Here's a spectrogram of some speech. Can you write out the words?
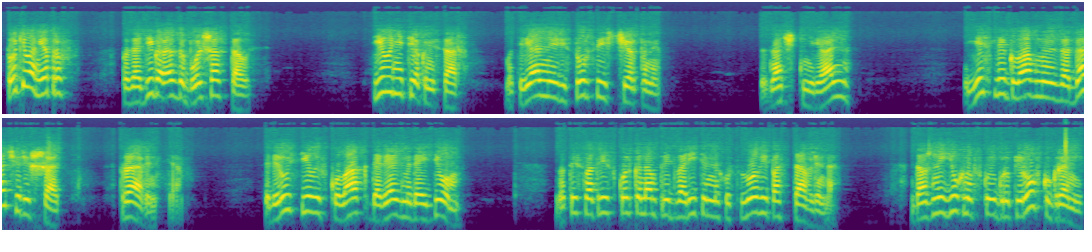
Сто километров, позади гораздо больше осталось. Силы не те, комиссар, материальные ресурсы исчерпаны». «Значит, нереально?» «Если главную задачу решать, справимся. Соберу силы в кулак, до Вязьмы дойдем. Но ты смотри, сколько нам предварительных условий поставлено. Должны юхновскую группировку громить,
